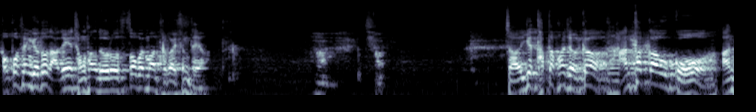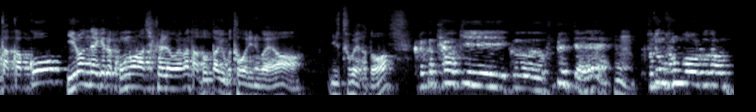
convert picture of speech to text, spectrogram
버퍼 생겨도 나중에 정상적으로 서버만 들어가 있으면 돼요. 아, 참. 자, 이게 답답하죠. 그러니까 안타까웠고, 안타깝고, 이런 얘기를 공론화 시키려고 하면 다 노딱이 붙어버리는 거예요. 유튜브에서도. 그러니까 태극기 그 흡힐 때 음. 부정 선거로도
